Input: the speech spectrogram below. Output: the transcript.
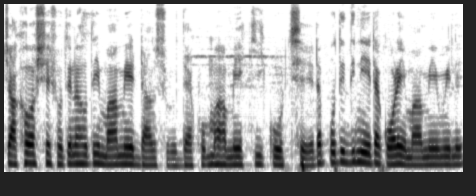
চা খাওয়া শেষ হতে না হতেই মা মেয়ের ডান্স শুরু। দেখো মা মেয়ে কী করছে। এটা প্রতিদিনই এটা করে মা মেয়ে মিলে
